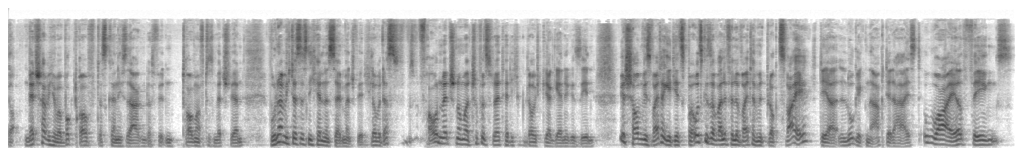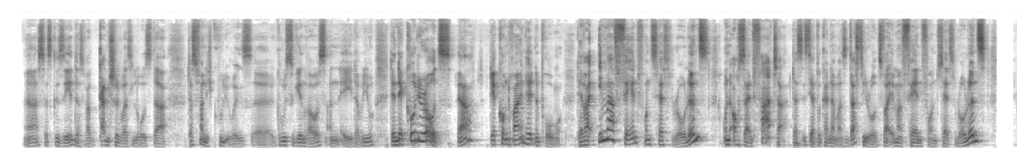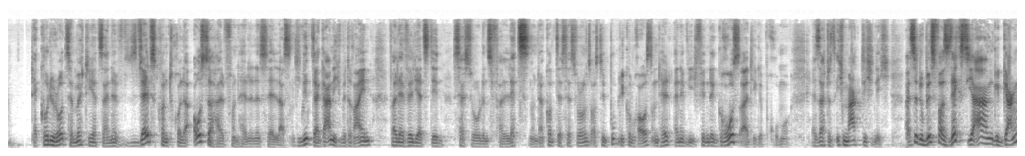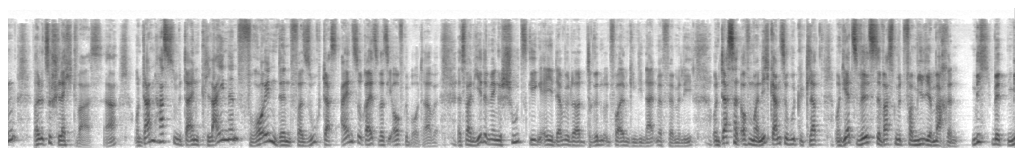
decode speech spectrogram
Ja, Match habe ich aber Bock drauf, das kann ich sagen. Das wird ein traumhaftes Match werden. Wundert mich, dass es nicht Hell in Cell Match wird. Ich glaube, das Frauenmatch nochmal Triple Threat hätte ich, glaube ich, ja gerne gesehen. Wir schauen, wie es weitergeht. Jetzt bei uns geht es auf alle Fälle weiter mit Block 2, der Logik nach, der da heißt Wild Things. Ja, hast du das gesehen? Das war ganz schön was los da. Das fand ich cool übrigens. Äh, Grüße gehen raus an AEW. Denn der Cody Rhodes, ja, der kommt rein, hält eine Promo. Der war immer Fan von Seth Rollins und auch sein Vater, das ist ja bekanntermaßen Dusty Rhodes, war immer Fan von Seth Rollins. Der Cody Rhodes, der möchte jetzt seine Selbstkontrolle außerhalb von Hell in a Cell lassen. Die nimmt er gar nicht mit rein, weil er will jetzt den Seth Rollins verletzen. Und dann kommt der Seth Rollins aus dem Publikum raus und hält eine, wie ich finde, großartige Promo. Er sagt uns, ich mag dich nicht. Weißt du, du bist vor sechs Jahren gegangen, weil du zu schlecht warst. Ja? Und dann hast du mit deinen kleinen Freunden versucht, das einzureißen, was ich aufgebaut habe. Es waren jede Menge Shoots gegen AEW da drin und vor allem gegen die Nightmare Family. Und das hat offenbar nicht ganz so gut geklappt. Und jetzt willst du was mit Familie machen. Nicht mit mir.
